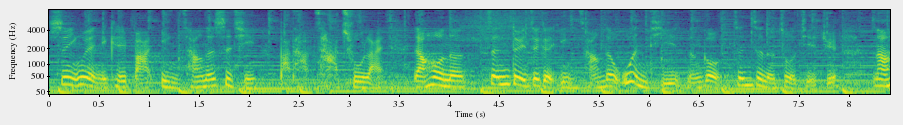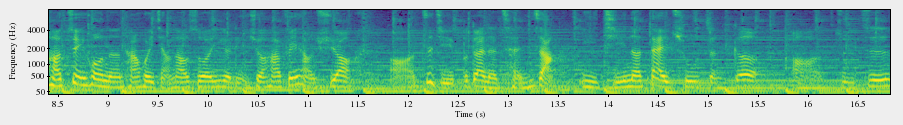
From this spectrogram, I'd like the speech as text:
是因为你可以把隐藏的事情把它查出来，然后呢，针对这个隐藏的问题，能够真正的做解决。那他最后呢，他会讲到说，一个领袖他非常需要啊自己不断的成长，以及呢带出整个啊组织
